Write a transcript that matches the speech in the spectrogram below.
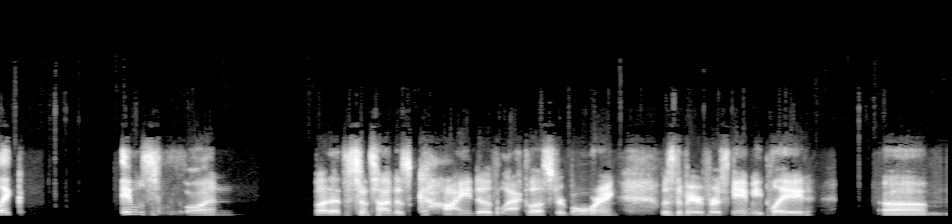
like, it was fun, but at the same time, it was kind of lackluster, boring. It was the very first game we played. Um,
